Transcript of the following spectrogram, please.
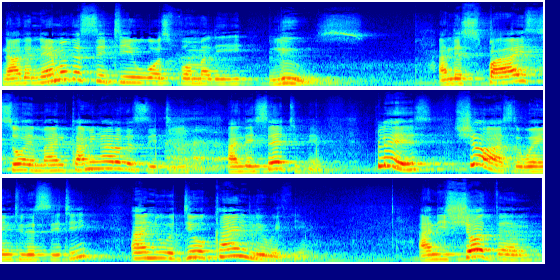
now, the name of the city was formerly Luz. And the spies saw a man coming out of the city, and they said to him, Please show us the way into the city, and we will deal kindly with you. And he showed them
